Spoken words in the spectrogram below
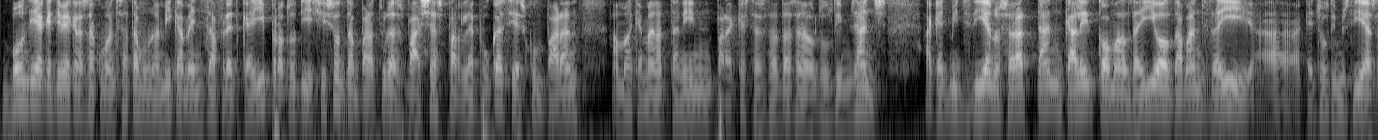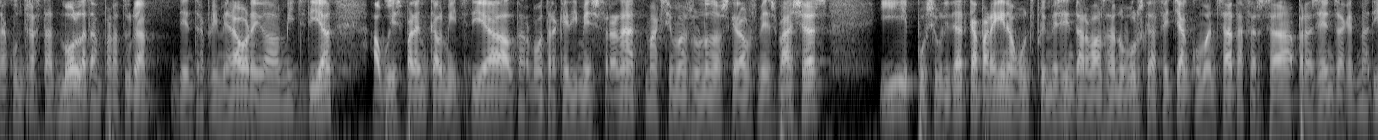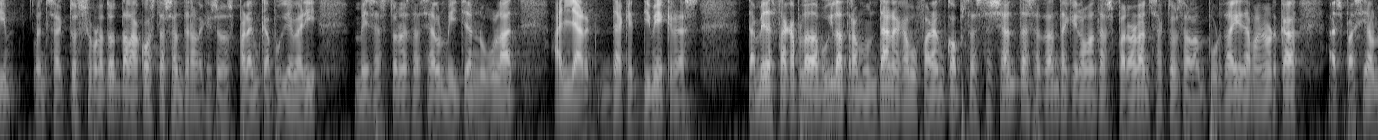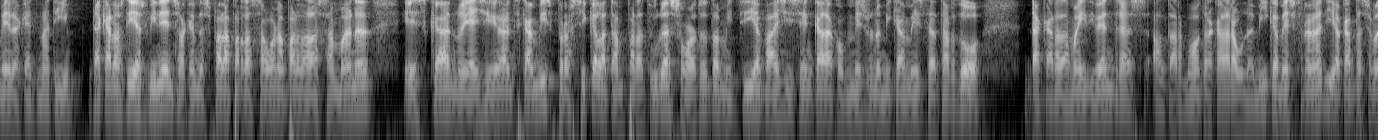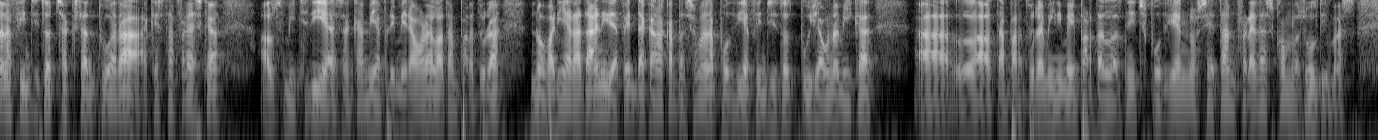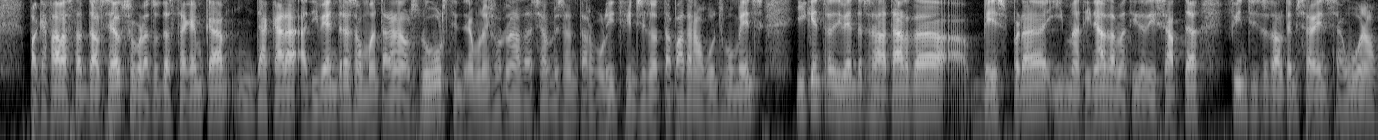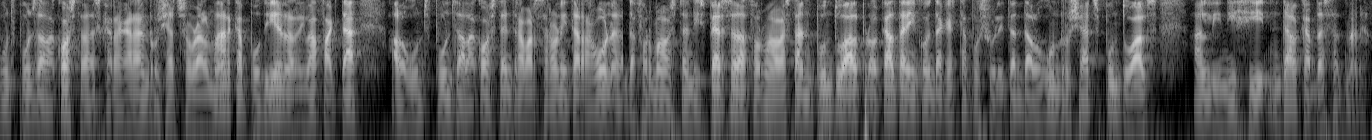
Bon dia, aquest dimecres ha començat amb una mica menys de fred que ahir, però tot i així són temperatures baixes per l'època si es comparen amb el que hem anat tenint per aquestes dates en els últims anys. Aquest migdia no serà tan càlid com el d'ahir o el d'abans d'ahir. Eh, aquests últims dies ha contrastat molt la temperatura d'entre primera hora i la del migdia. Avui esperem que al migdia el termòmetre quedi més frenat, màximes 1 o 2 graus més baixes i possibilitat que apareguin alguns primers intervals de núvols que de fet ja han començat a fer-se presents aquest matí en sectors sobretot de la costa central, que és on esperem que pugui haver-hi més estones de cel mig ennuvolat al llarg d'aquest dimecres. També destacable d'avui la tramuntana, que bufarà amb cops de 60-70 km per hora en sectors de l'Empordà i de Menorca, especialment aquest matí. De cara als dies vinents, el que hem d'esperar per la segona part de la setmana és que no hi hagi grans canvis, però sí que la temperatura, sobretot al migdia, vagi sent cada cop més una mica més de tardor. De cara a demà i divendres, el termòmetre quedarà una mica més frenat i al cap de setmana fins i tot s'accentuarà aquesta fresca als migdies. En canvi, a primera hora la temperatura no variarà tant i, de fet, de cara al cap de setmana podria fins i tot pujar una mica eh, la la temperatura mínima i per tant les nits podrien no ser tan fredes com les últimes. Pel que fa a l'estat del cel, sobretot destaquem que de cara a divendres augmentaran els núvols, tindrem una jornada de cel més enterbolit, fins i tot tapat en alguns moments, i que entre divendres a la tarda, vespre i matinada, matí de dissabte, fins i tot el temps serà insegur en alguns punts de la costa, descarregaran ruixats sobre el mar que podrien arribar a afectar alguns punts de la costa entre Barcelona i Tarragona, de forma bastant dispersa, de forma bastant puntual, però cal tenir en compte aquesta possibilitat d'alguns ruixats puntuals en l'inici del cap de setmana.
